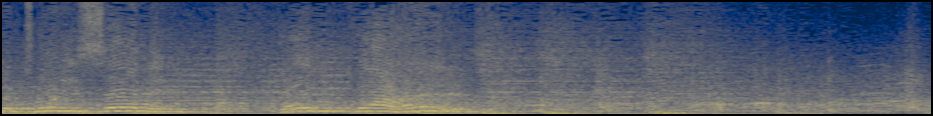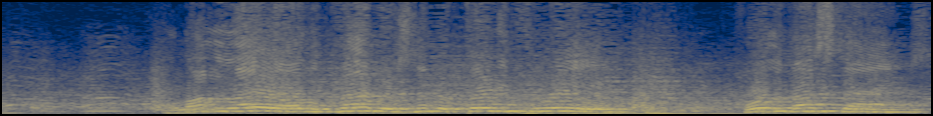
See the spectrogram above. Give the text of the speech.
Number 27, David Calhoun. Alonaleo on the coverage, number 33 for the Mustangs.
